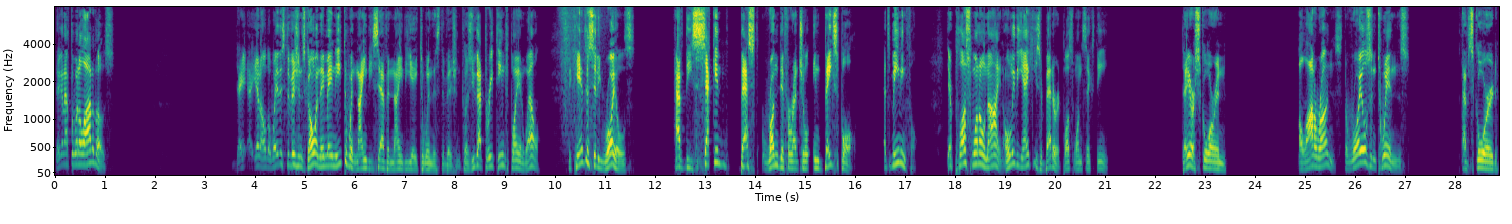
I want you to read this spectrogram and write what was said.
They're going to have to win a lot of those. They, you know, the way this division's going, they may need to win 97, 98 to win this division because you got three teams playing well. The Kansas City Royals have the second best run differential in baseball. That's meaningful. They're plus 109. Only the Yankees are better at plus 116. They are scoring a lot of runs. The Royals and Twins have scored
